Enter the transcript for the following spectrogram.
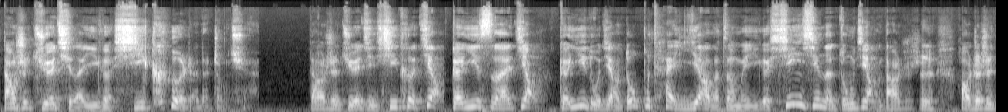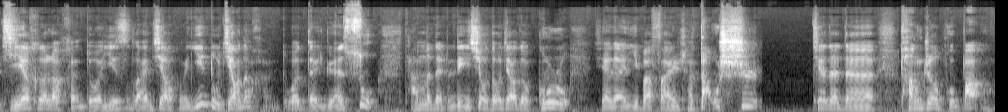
当时崛起了一个锡克人的政权。当时崛起锡特教，跟伊斯兰教、跟印度教都不太一样的这么一个新兴的宗教。当时是或者是结合了很多伊斯兰教和印度教的很多的元素。他们的领袖都叫做 Guru，现在一般翻译成导师。现在的旁遮普邦。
